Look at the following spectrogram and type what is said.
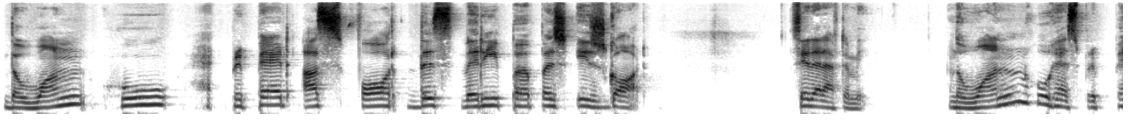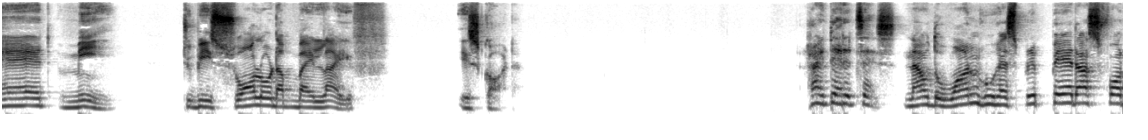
the one who prepared us for this very purpose is God. Say that after me. The one who has prepared me to be swallowed up by life is God. Right there it says, Now the one who has prepared us for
